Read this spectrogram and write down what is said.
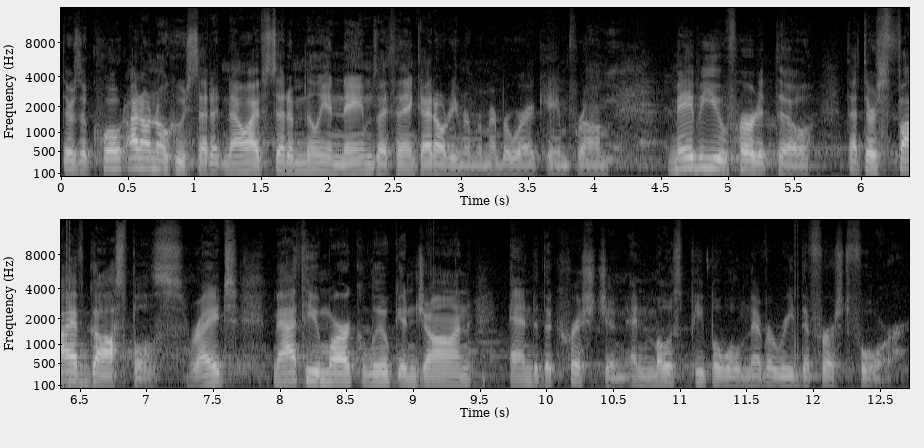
There's a quote, I don't know who said it now. I've said a million names, I think. I don't even remember where it came from. Maybe you've heard it though, that there's five gospels, right? Matthew, Mark, Luke, and John, and the Christian. And most people will never read the first four.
